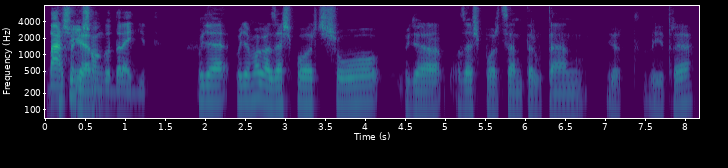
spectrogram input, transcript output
Bársonyos hát hangoddal együtt. Ugye, ugye maga az Esport show, ugye az Esport Center után jött létre,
